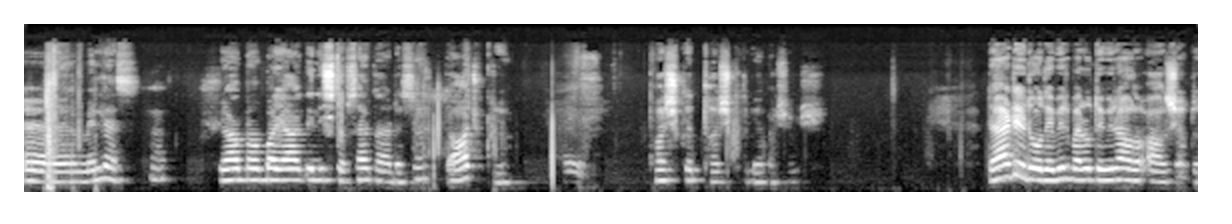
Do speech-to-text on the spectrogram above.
Ee, Melis. Hı. Şu an ben bayağı geliştim. Sen neredesin? Daha çok iyi. Taş, kır, taş kırmaya başlamış. Neredeydi o demir? Ben o demiri al, alacağım da.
